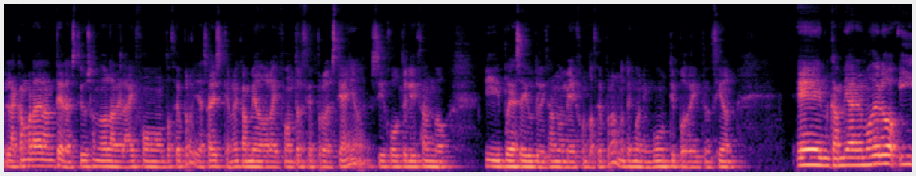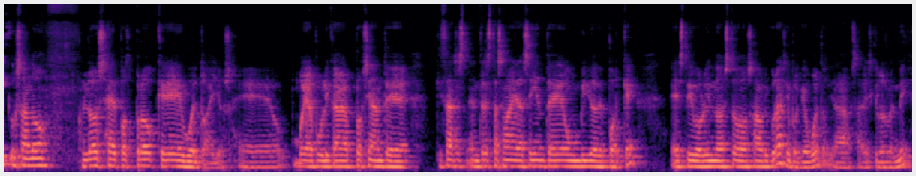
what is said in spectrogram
La cámara delantera estoy usando la del iPhone 12 Pro, ya sabéis que no he cambiado el iPhone 13 Pro este año, sigo utilizando y voy a seguir utilizando mi iPhone 12 Pro, no tengo ningún tipo de intención en cambiar el modelo y usando los AirPods Pro que he vuelto a ellos. Eh, voy a publicar próximamente, quizás entre esta semana y la siguiente, un vídeo de por qué estoy volviendo a estos auriculares y por qué he vuelto, ya sabéis que los vendí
